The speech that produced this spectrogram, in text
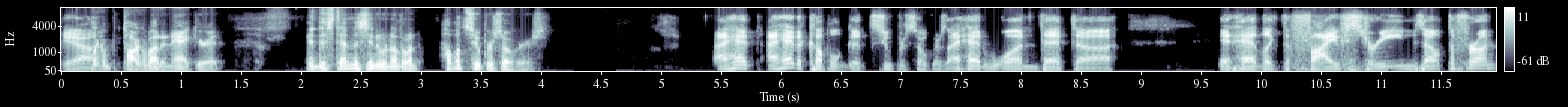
Yeah. Talk, talk about inaccurate. And to stem this into another one how about super soakers i had i had a couple good super soakers. I had one that uh it had like the five streams out the front.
